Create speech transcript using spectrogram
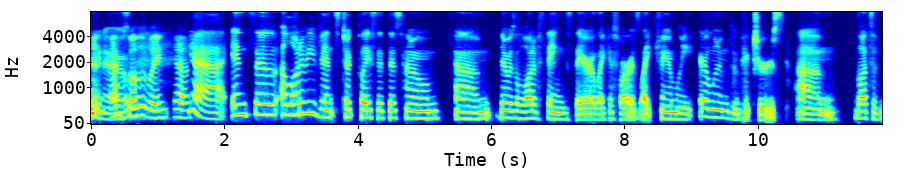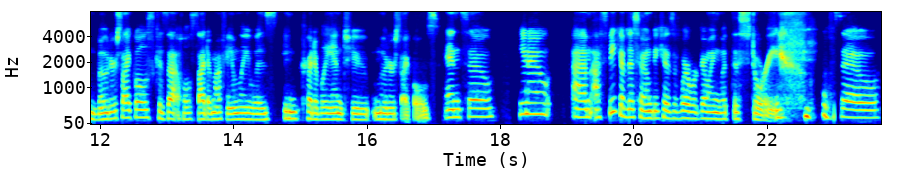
you know. Absolutely. Yeah. Yeah. And so a lot of events took place at this home. Um, there was a lot of things there, like as far as like family heirlooms and pictures. Um, lots of motorcycles, because that whole side of my family was incredibly into motorcycles. And so, you know, um, I speak of this home because of where we're going with this story. so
